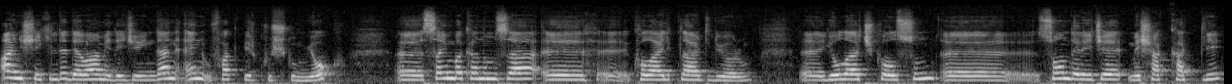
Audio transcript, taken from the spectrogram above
aynı şekilde devam edeceğinden en ufak bir kuşkum yok. Ee, Sayın Bakanımıza e, e, kolaylıklar diliyorum. E, yolu açık olsun. E, son derece meşakkatli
